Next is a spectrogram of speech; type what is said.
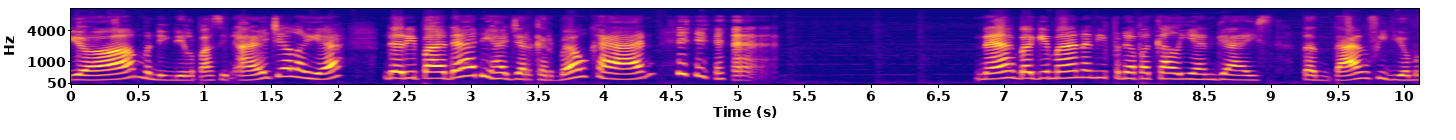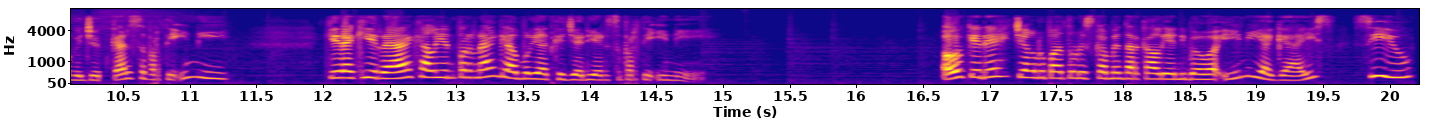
Ya, mending dilepasin aja lah ya, daripada dihajar kerbau kan? Nah, bagaimana nih pendapat kalian guys tentang video mengejutkan seperti ini? Kira-kira kalian pernah nggak melihat kejadian seperti ini? Oke deh, jangan lupa tulis komentar kalian di bawah ini ya guys. See you!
